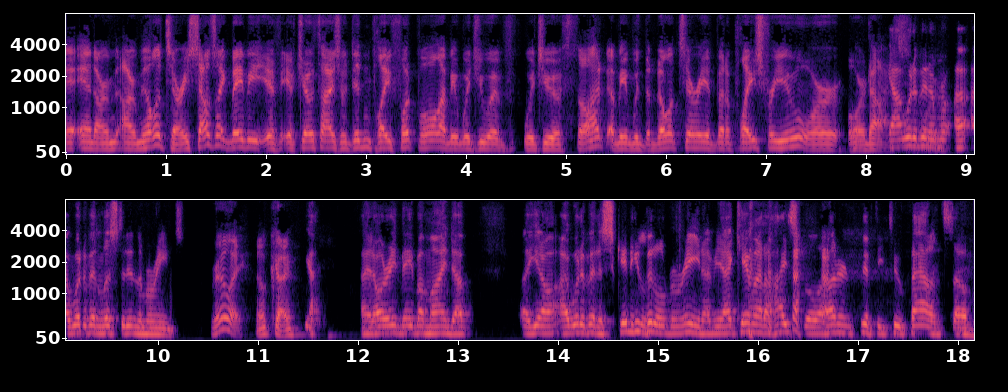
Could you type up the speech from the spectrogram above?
and our our military. Sounds like maybe if, if Joe Theismann didn't play football, I mean, would you have would you have thought? I mean, would the military have been a place for you or or not? Yeah, I would have been. A, I would have been listed in the Marines. Really? Okay. Yeah, I'd already made my mind up. Uh, you know, I would have been a skinny little Marine. I mean, I came out of high school 152 pounds, so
